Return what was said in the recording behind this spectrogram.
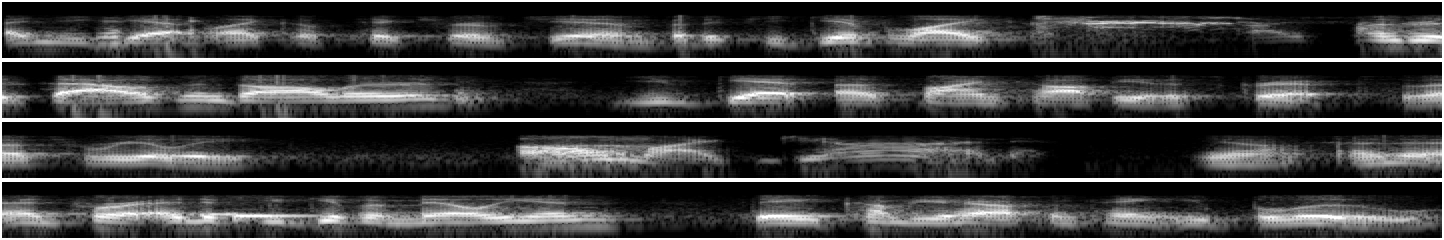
and you get like a picture of Jim. But if you give like five hundred thousand dollars, you get a signed copy of the script. So that's really. Oh uh, my god! Yeah, and and for and if you give a million, they come to your house and paint you blue,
